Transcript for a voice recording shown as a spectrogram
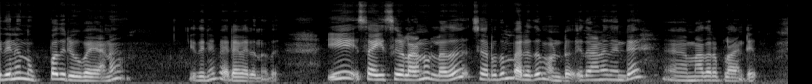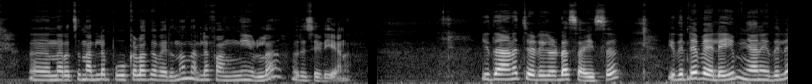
ഇതിന് മുപ്പത് രൂപയാണ് ഇതിന് വില വരുന്നത്. ഈ സൈസുകളാണ് ഉള്ളത് ചെറുതും വലുതും ഉണ്ട്. ഇതാണ് ഇതിന്റെ മദർ പ്ലാന്റ്. നിറച്ച് നല്ല പൂക്കളൊക്കെ വരുന്ന നല്ല ഭംഗിയുള്ള ഒരു ചെടിയാണ്. ഇതാണ് ചെടികളുടെ സൈസ്. ഇതിന്റെ വിലയും ഞാൻ ഇതിൽ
